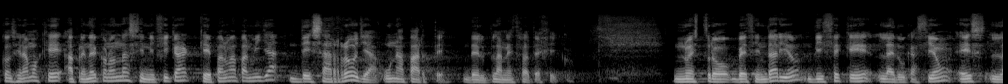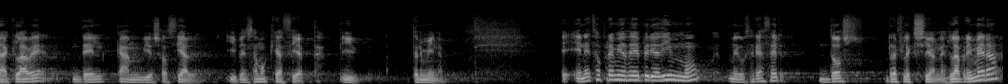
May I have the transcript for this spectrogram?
consideramos que aprender con ondas significa que Palma Palmilla desarrolla una parte del plan estratégico. Nuestro vecindario dice que la educación es la clave del cambio social y pensamos que acierta. Y termino. En estos premios de periodismo me gustaría hacer dos reflexiones. La primera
